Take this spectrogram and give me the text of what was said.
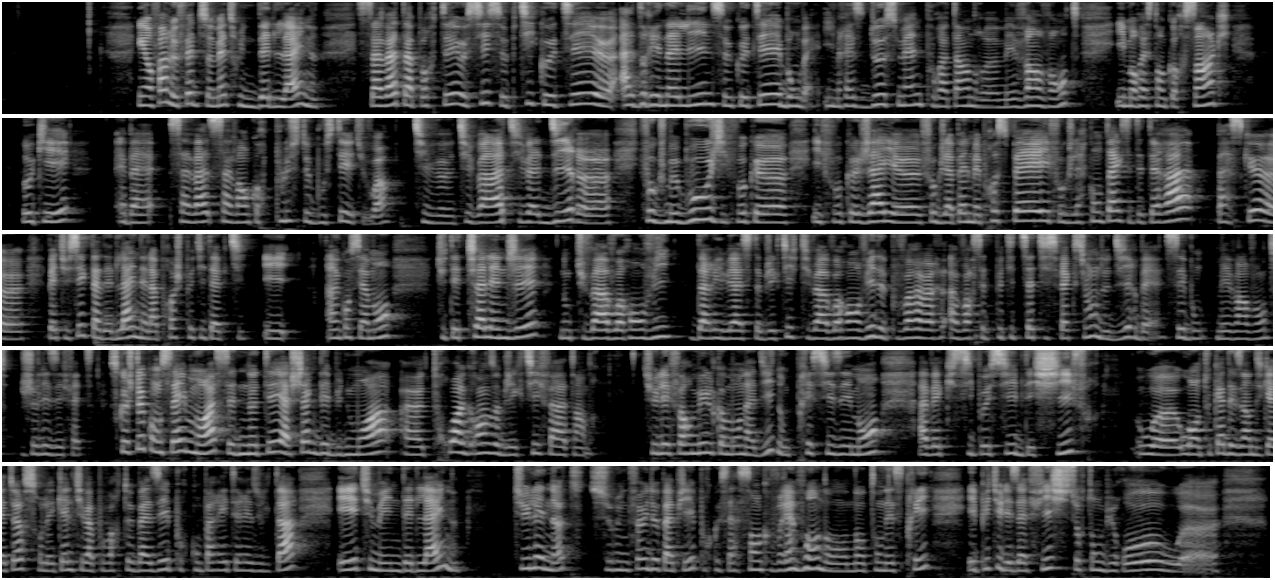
Et enfin, le fait de se mettre une deadline, ça va t'apporter aussi ce petit côté adrénaline, ce côté, bon, ben, il me reste deux semaines pour atteindre mes 20 ventes, il m'en reste encore 5, ok, eh ben, ça va, ça va encore plus te booster, tu vois. Tu, veux, tu, vas, tu vas te dire, euh, il faut que je me bouge, il faut que, il faut que j'aille, il faut que j'appelle mes prospects, il faut que je les recontacte, etc. Parce que ben, tu sais que ta deadline, elle approche petit à petit. Et inconsciemment, tu t'es challengé, donc tu vas avoir envie d'arriver à cet objectif, tu vas avoir envie de pouvoir avoir, cette petite satisfaction de dire ben c'est bon, mes 20 ventes, je les ai faites. Ce que je te conseille moi, c'est de noter à chaque début de mois euh, trois grands objectifs à atteindre. Tu les formules comme on a dit, donc précisément avec si possible des chiffres, euh, ou, en tout cas des indicateurs sur lesquels tu vas pouvoir te baser pour comparer tes résultats et tu mets une deadline tu les notes sur une feuille de papier pour que ça s'ancre vraiment dans, ton esprit, et puis tu les affiches sur ton bureau ou, euh,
